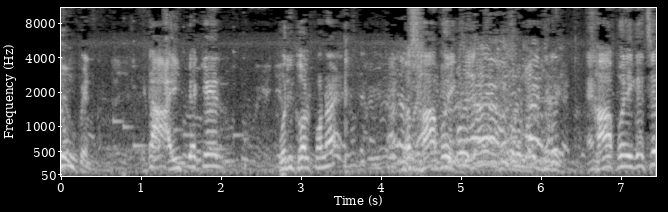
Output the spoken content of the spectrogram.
লুম্পেন এটা আইপ্যাকের পরিকল্পনায় সাফ হয়ে গেছে। সাফ হয়ে গেছে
